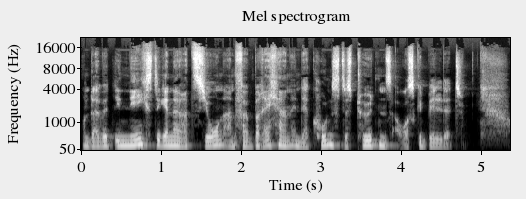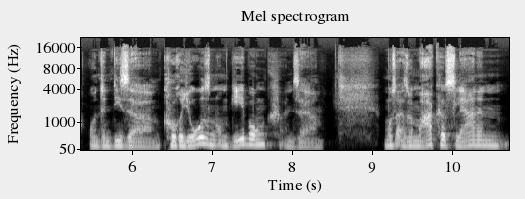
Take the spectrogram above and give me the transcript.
und da wird die nächste Generation an Verbrechern in der Kunst des Tötens ausgebildet. Und in dieser kuriosen Umgebung, dieser muss also Marcus lernen,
